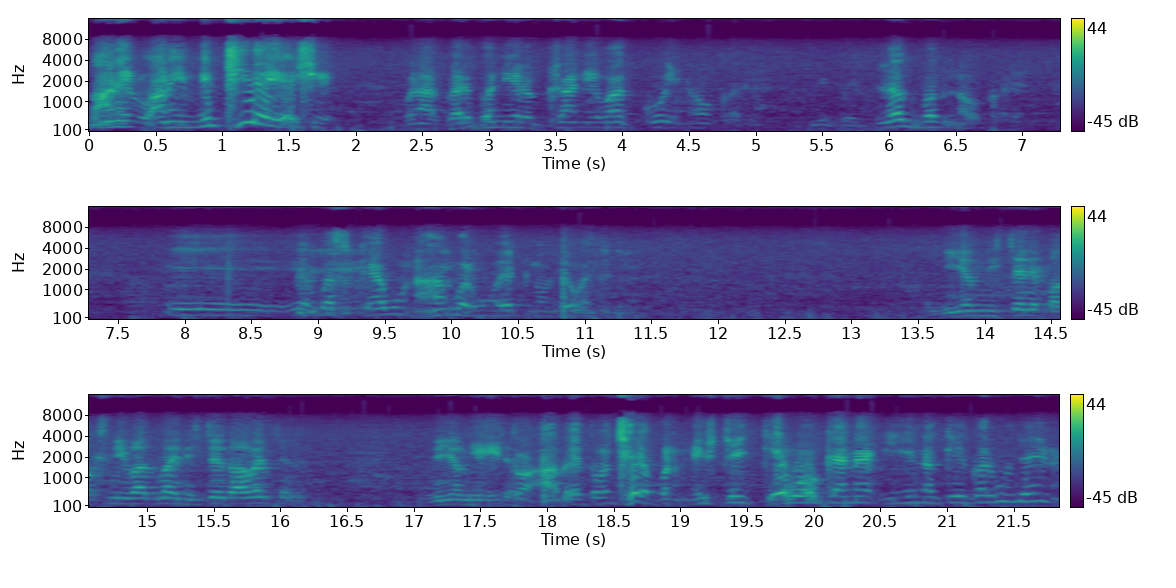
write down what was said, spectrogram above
વાણી વાણી મીઠી હશે. પણ આ ગર્ભની રક્ષાની વાત કોઈ ન કરે. લગભગ ન કરે. એ બસ કેવું ના સાંભળવું એટલું જોવે નિયમ નિશ્ચય ને પક્ષની વાતમાં નિશ્ચય તો આવે જ છે ને. નિયમ તો આવે તો છે પણ નિશ્ચય કેવો કે ને એ નક્કી કરવું જોઈએ ને.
